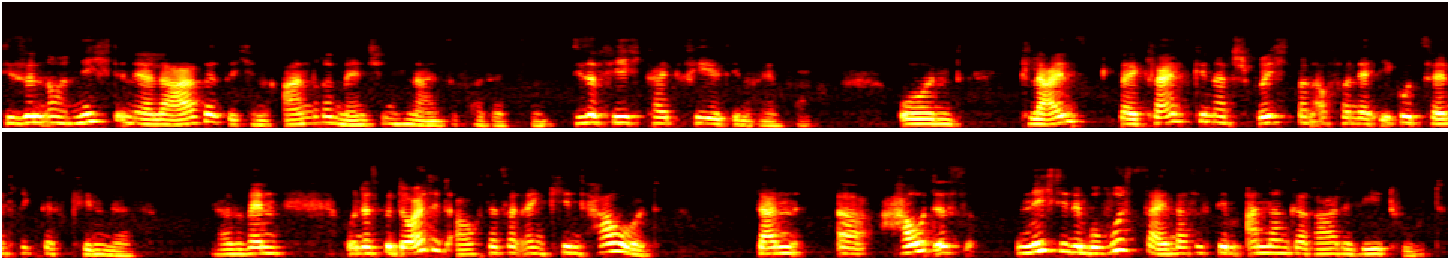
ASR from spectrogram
die sind noch nicht in der Lage, sich in andere Menschen hineinzuversetzen. Diese Fähigkeit fehlt ihnen einfach. Und Kleinst, bei Kleinstkindern spricht man auch von der Egozentrik des Kindes. Also wenn, und das bedeutet auch, dass wenn ein Kind haut, dann äh, haut es nicht in dem Bewusstsein, dass es dem anderen gerade wehtut.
